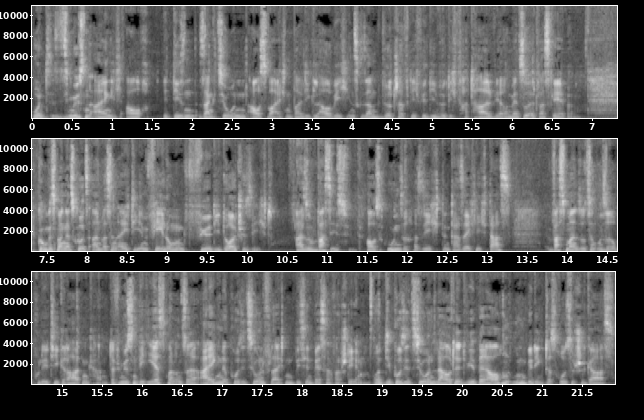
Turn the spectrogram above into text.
Und sie müssen eigentlich auch diesen Sanktionen ausweichen, weil die, glaube ich, insgesamt wirtschaftlich für die wirklich fatal wären, wenn es so etwas gäbe. Gucken wir uns mal ganz kurz an, was sind eigentlich die Empfehlungen für die deutsche Sicht? Also was ist aus unserer Sicht denn tatsächlich das, was man sozusagen unserer Politik raten kann? Dafür müssen wir erstmal unsere eigene Position vielleicht ein bisschen besser verstehen. Und die Position lautet, wir brauchen unbedingt das russische Gas.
